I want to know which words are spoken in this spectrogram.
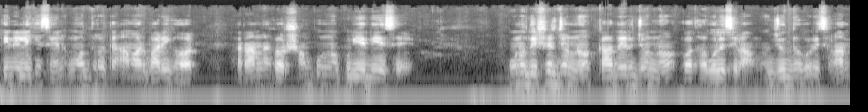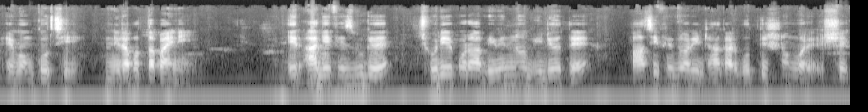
তিনি লিখেছেন, মধ্যরাতে আমার বাড়িঘর, রান্নাঘর সম্পূর্ণ পুড়িয়ে দিয়েছে। কোনো দেশের জন্য, কাদের জন্য কথা বলেছিলাম, যুদ্ধ করেছিলাম এবং করছি। নিরাপত্তা পায়নি। এর আগে ফেসবুকে ছড়িয়ে পড়া বিভিন্ন ভিডিওতে পাঁচই ফেব্রুয়ারি ঢাকার বত্রিশ নম্বরে শেখ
